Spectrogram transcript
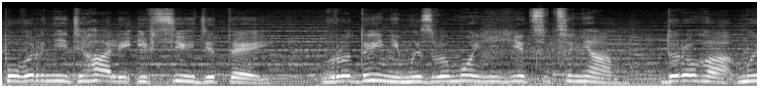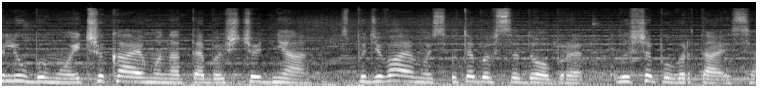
Поверніть Галі і всіх дітей. В родині ми звемо її цуценям. Дорога, ми любимо і чекаємо на тебе щодня. Сподіваємось, у тебе все добре. Лише повертайся.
